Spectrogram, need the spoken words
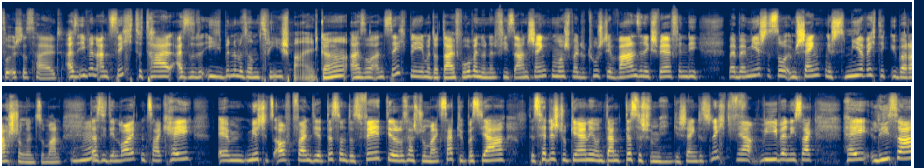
so ist es halt. Also ich bin an sich total, also ich bin immer so im Zwiespalt, gell? Also an sich bin ich immer total froh, wenn du nicht viel Sachen schenken musst, weil du tust dir wahnsinnig schwer, finde ich. Weil bei mir ist es so, im Schenken ist es mir wichtig, Überraschungen zu machen. Dass ich den Leuten sage, hey, ähm, mir ist jetzt aufgefallen, dir das und das fehlt dir, oder das hast du mal gesagt übers Jahr, das hättest du gerne und dann, das ist für mich ein Geschenk. Das ist nicht Ja. wie wenn ich sage, hey Lisa,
